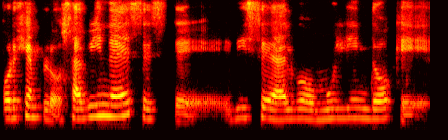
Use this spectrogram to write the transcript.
Por ejemplo, Sabines este, dice algo muy lindo que,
